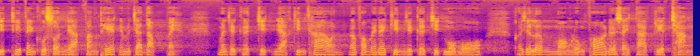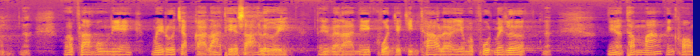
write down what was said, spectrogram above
จิตที่เป็นกุศลอยากฟังเทศเนี่ยมันจะดับไป มันจะเกิดจิตอยากกินข้าว แล้วพอไม่ได้กินจะเกิดจิตโมโห ก็จะเริ่มมองหลวงพ่อด้วยสายตาเกลียดชังนะว่าพระองค์นี้ไม่รู้จักกาลเทศะเลยในเวลานี้ควรจะกินข้าวแล้วยังมาพูดไม่เลิกนะเนี่ยธรรมะเป็นของ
